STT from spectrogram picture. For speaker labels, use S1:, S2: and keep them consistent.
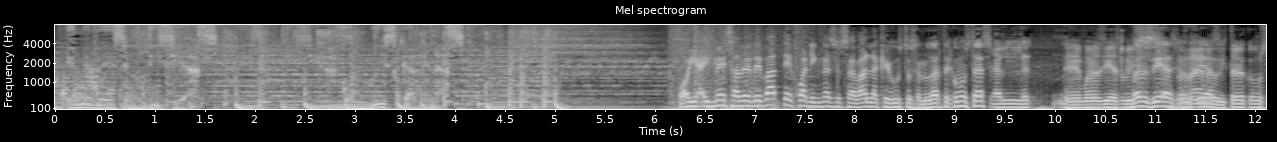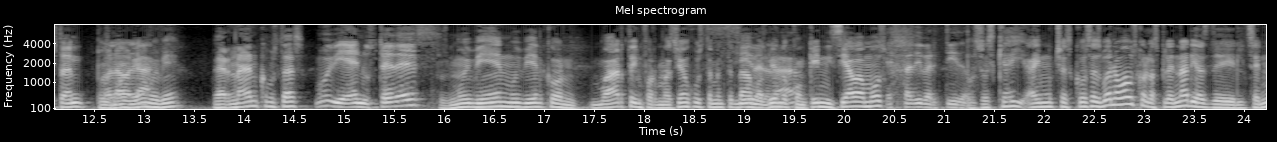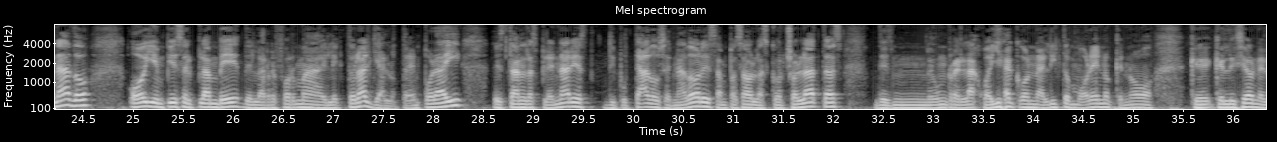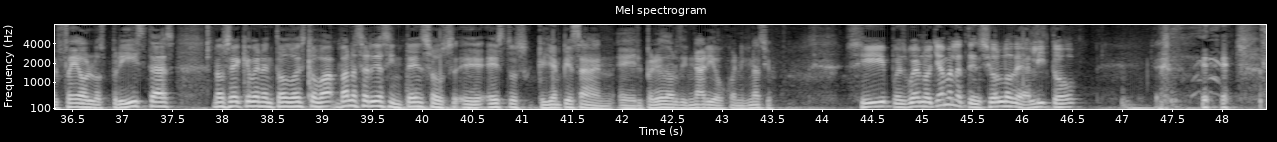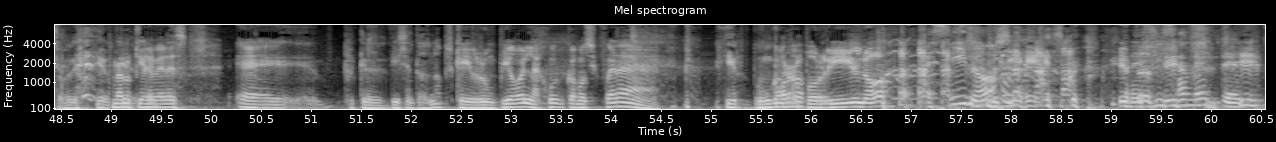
S1: MBS Noticias con Luis Cárdenas.
S2: Hoy hay mesa de debate. Juan Ignacio Zavala, qué gusto saludarte. ¿Cómo estás?
S3: Al- eh, buenos días, Luis.
S2: Buenos días, buenos
S3: Hernán,
S2: días.
S3: auditorio, ¿cómo están?
S2: Pues
S4: Hola,
S2: muy bien,
S4: hola.
S2: muy bien. Hernán, ¿cómo estás?
S4: Muy bien, ¿ustedes?
S2: Pues muy bien, muy bien, con harta información. Justamente
S4: Sí,
S2: estábamos
S4: ¿verdad?
S2: viendo con qué iniciábamos.
S4: Está divertido.
S2: Pues es que hay, hay muchas cosas. Bueno, vamos con las plenarias del Senado. Hoy empieza el plan B de la reforma electoral, ya lo traen por ahí. Están las plenarias, diputados, senadores, han pasado las corcholatas, de, un relajo allá con Alito Moreno que no, que, que le hicieron el feo los priistas. No sé qué ven en todo esto. Va- van a ser días intensos eh, estos que ya empiezan el periodo ordinario, Juan Ignacio.
S3: Sí, pues bueno, llama la atención lo de Alito. Sobre-
S2: No lo
S3: de
S2: quieren.
S3: veras, eh, porque dicen todos, no, pues que irrumpió en la Junta como si fuera un
S2: gorro.
S3: gorro porril, ¿no?
S4: Pues sí, ¿no?
S3: Sí,
S4: Precisamente.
